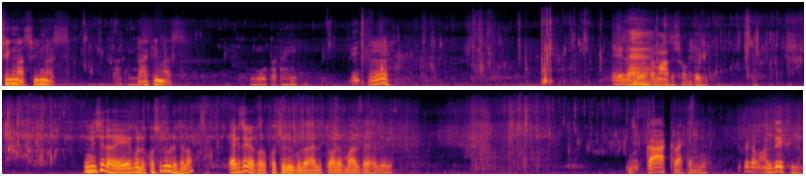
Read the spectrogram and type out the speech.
শিং মাছ শিং মাছ। টাকি মাছ। মুতাটাই হুম এই। না একটা মাছের শব্দ নিচে দেখো এগুলো কচুরিগুলো খেলাম এক জায়গায় করো কচুরিগুলো হলে তো অনেক মাছ দেখা যাবে কাক রাখেন। একটা মাছ দেখছিলাম।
